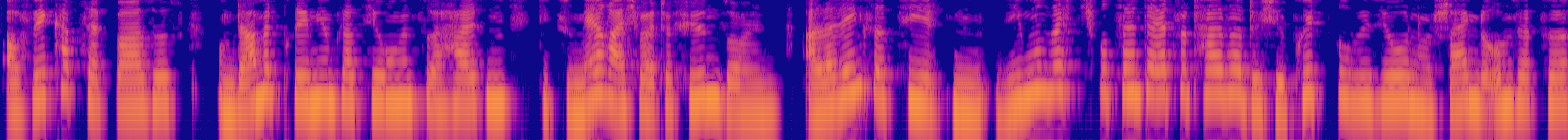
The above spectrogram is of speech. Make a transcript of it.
auf WKZ-Basis, um damit Premium-Platzierungen zu erhalten, die zu mehr Reichweite führen sollen. Allerdings erzielten 67% der Advertiser durch Hybrid-Provisionen und steigende Umsätze,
